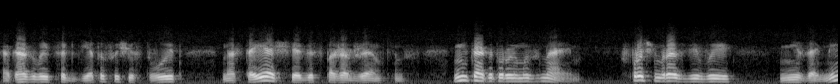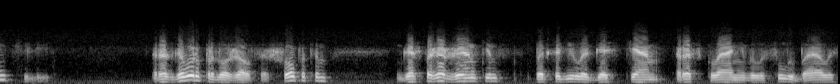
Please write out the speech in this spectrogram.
Оказывается, где-то существует настоящая госпожа Дженкинс, не та, которую мы знаем. Впрочем, разве вы не заметили?» Разговор продолжался шепотом, Госпожа Дженкинс подходила к гостям, раскланивалась, улыбалась,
